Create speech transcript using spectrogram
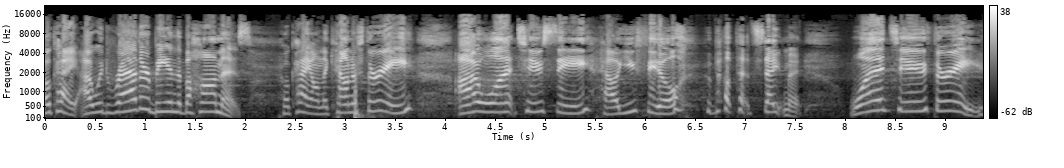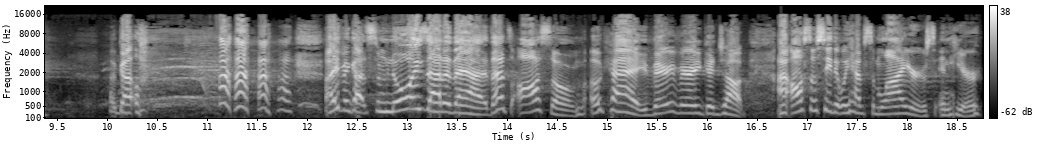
Okay, I would rather be in the Bahamas. Okay, on the count of three, I want to see how you feel about that statement. One, two, three. I've got. I even got some noise out of that. That's awesome. Okay, very, very good job. I also see that we have some liars in here.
